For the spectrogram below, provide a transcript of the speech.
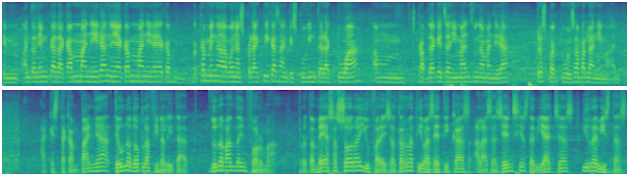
Entenem que de cap manera, no hi ha cap manera, hi ha cap, cap mena de bones pràctiques en què es pugui interactuar amb cap d'aquests animals d'una manera respectuosa per l'animal. Aquesta campanya té una doble finalitat. D'una banda informa, però també assessora i ofereix alternatives ètiques a les agències de viatges i revistes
